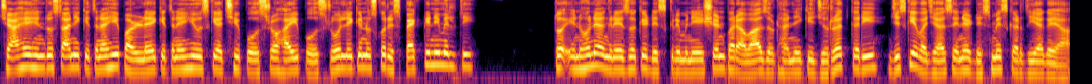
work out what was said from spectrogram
चाहे हिंदुस्तानी कितना ही पढ़ ले, कितने ही उसकी अच्छी पोस्ट हो हाई पोस्ट हो, लेकिन उसको रिस्पेक्ट ही नहीं मिलती। तो इन्होंने अंग्रेज़ों के डिस्क्रिमिनेशन पर आवाज़ उठाने की ज़रूरत करी, जिसकी वजह से इन्हें डिसमिस कर दिया गया।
